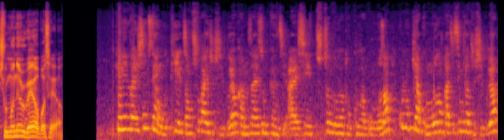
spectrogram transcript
주문을 외워보세요. 케린을 심수행 OT 일정 추가해 주시고요. 감사의 손편지, RC 추천도서 독후감 공모전, 콜로키아 공모전까지 챙겨주시고요.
